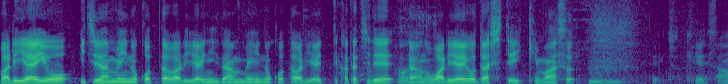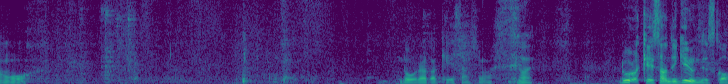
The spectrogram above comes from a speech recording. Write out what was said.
割合を1段目に残った割合2段目に残った割合って形で、はい。あの割合を出していきます。うんうん。でちょっと計算を。ローラが計算します。はい。ローラ計算できるんですか？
